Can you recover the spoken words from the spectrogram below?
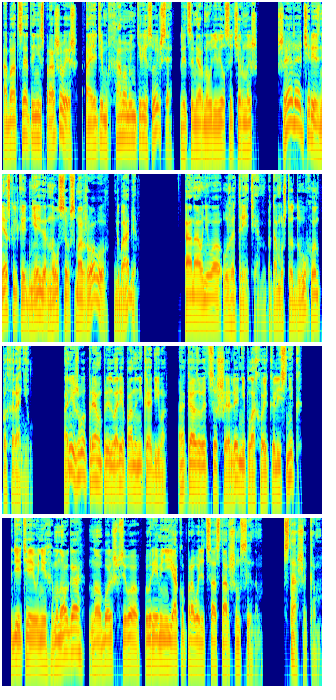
Об отце ты не спрашиваешь, а этим хамом интересуешься?» — лицемерно удивился Черныш. Шеля через несколько дней вернулся в Смажову, к бабе. Она у него уже третья, потому что двух он похоронил. Они живут прямо при дворе пана Никодима. Оказывается, Шеля неплохой колесник. Детей у них много, но больше всего времени Якуб проводит со старшим сыном, Сташиком.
